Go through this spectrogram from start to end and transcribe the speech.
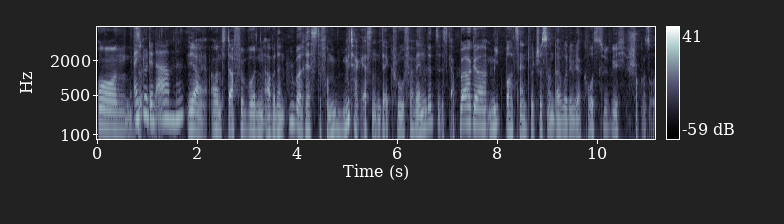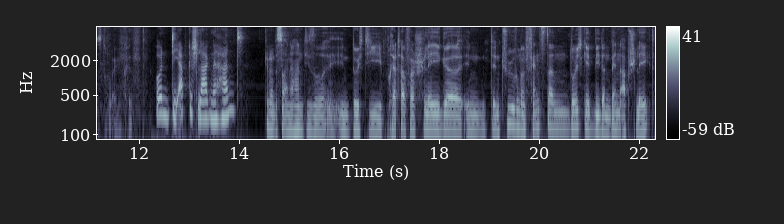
Und Eigentlich nur den Arm, ne? Ja, und dafür wurden aber dann Überreste vom Mittagessen der Crew verwendet. Es gab Burger, Meatball-Sandwiches und da wurde wieder großzügig Schokosauce drüber geküsst. Und die abgeschlagene Hand, Genau, das ist so eine Hand, die so in, durch die Bretterverschläge in den Türen und Fenstern durchgeht, die dann Ben abschlägt.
